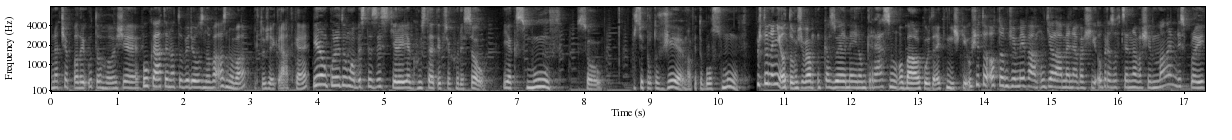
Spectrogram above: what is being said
načapali u toho, že koukáte na to video znova a znova, protože je krátké, jenom kvůli tomu, abyste zjistili, jak husté ty přechody jsou, jak smooth jsou. Prostě proto žijem, aby to bylo smooth. Už to není o tom, že vám ukazujeme jenom krásnou obálku té knížky, už je to o tom, že my vám uděláme na vaší obrazovce, na vašem malém displeji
